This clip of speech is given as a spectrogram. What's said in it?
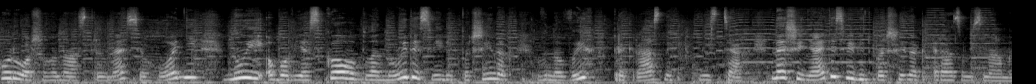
хорошого настрою на сьогодні. Ну і обов'язково плануйте свій відпочинок в нових прекрасних місцях. Начиняйте свій відпочинок разом з нами.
